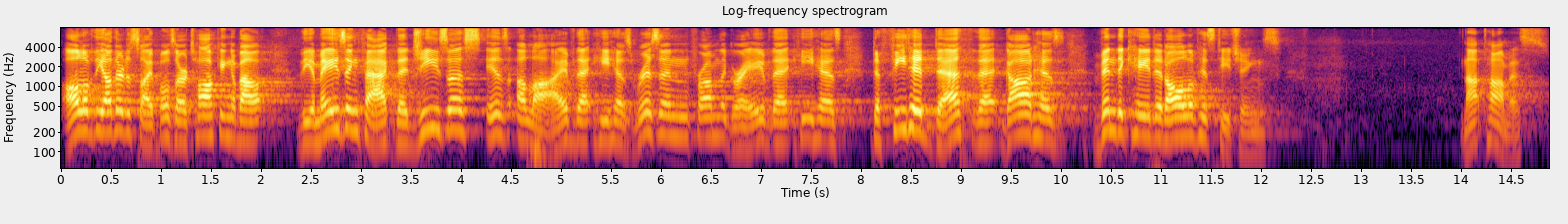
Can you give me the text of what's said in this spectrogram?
All of the other disciples are talking about the amazing fact that Jesus is alive, that he has risen from the grave, that he has defeated death, that God has vindicated all of his teachings. Not Thomas.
